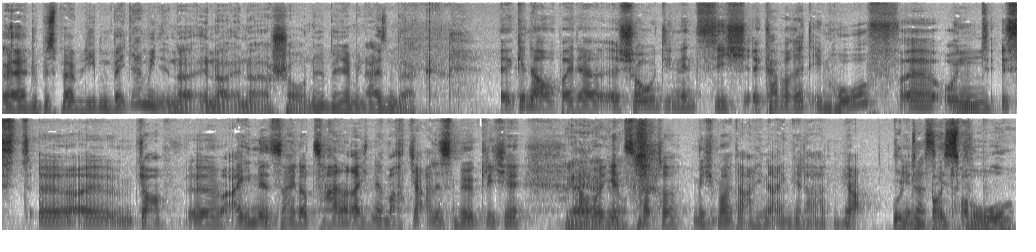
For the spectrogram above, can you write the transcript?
Äh, du bist beim lieben Benjamin in der, in der, in der Show, ne? Benjamin Eisenberg. Genau, bei der Show, die nennt sich Kabarett im Hof äh, und mhm. ist äh, ja, eine seiner zahlreichen. Er macht ja alles Mögliche, ja, aber ja, genau. jetzt hat er mich mal dahin eingeladen. Ja, und das Bottrop. ist wo?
